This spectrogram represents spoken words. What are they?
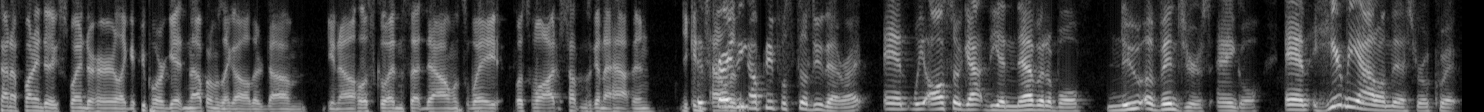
kind of funny to explain to her. Like if people are getting up, I was like, oh, they're dumb. You know, let's go ahead and sit down. Let's wait. Let's watch. Something's gonna happen. You can it's crazy how people still do that, right? And we also got the inevitable new Avengers angle. And hear me out on this real quick.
